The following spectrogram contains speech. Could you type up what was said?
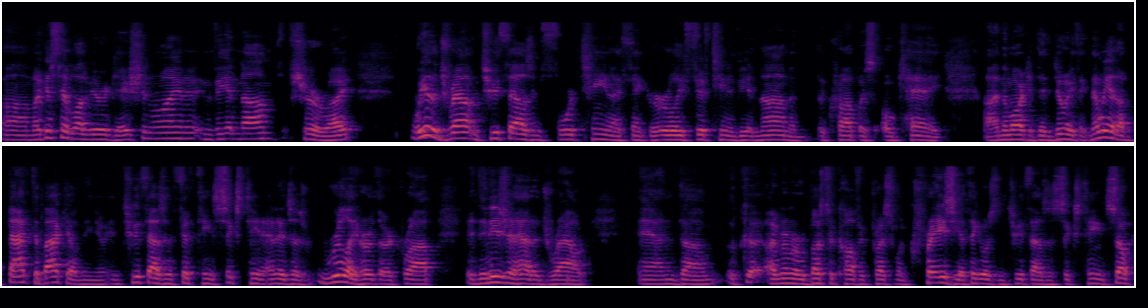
um, I guess they have a lot of irrigation, Ryan, in Vietnam. Sure, right? We had a drought in 2014, I think, or early 15 in Vietnam, and the crop was okay. Uh, and the market didn't do anything. Then we had a back-to-back El Nino in 2015, 16, and it just really hurt their crop. Indonesia had a drought. And um, I remember Robusta coffee Press went crazy. I think it was in 2016. So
